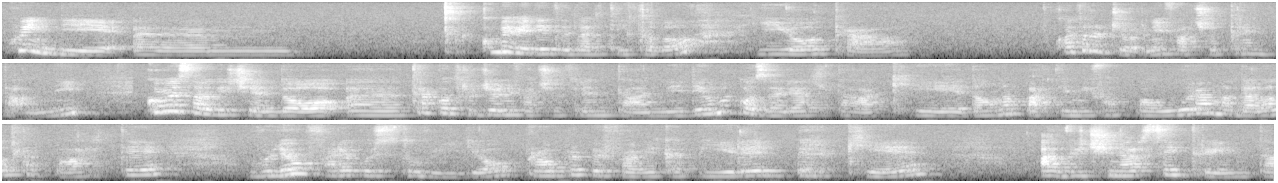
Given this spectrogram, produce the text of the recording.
Quindi, um, come vedete dal titolo, io tra 4 giorni faccio 30 anni. Come stavo dicendo, eh, tra 4 giorni faccio 30 anni ed è una cosa in realtà che da una parte mi fa paura, ma dall'altra parte volevo fare questo video proprio per farvi capire il perché avvicinarsi ai 30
